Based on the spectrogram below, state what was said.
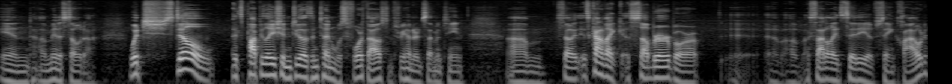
in uh, Minnesota, which still its population in 2010 was 4,317. Um, so it, it's kind of like a suburb or a, a satellite city of St. Cloud.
